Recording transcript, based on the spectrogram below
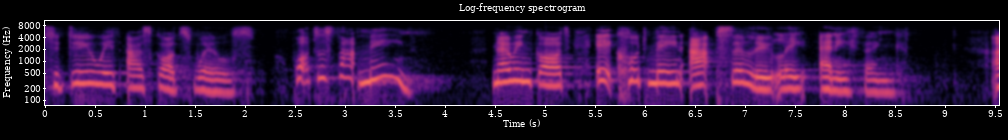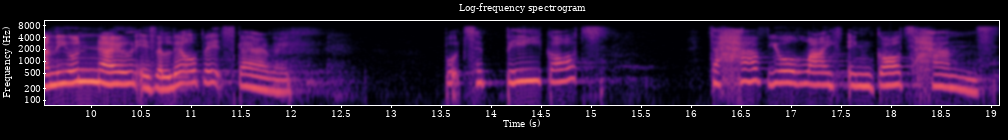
To do with as God's wills. What does that mean? Knowing God, it could mean absolutely anything. And the unknown is a little bit scary. But to be God's, to have your life in God's hands.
